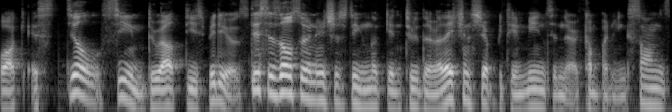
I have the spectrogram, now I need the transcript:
Walk is still seen throughout these videos. This is also an interesting look into the relationship between memes and their accompanying songs,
